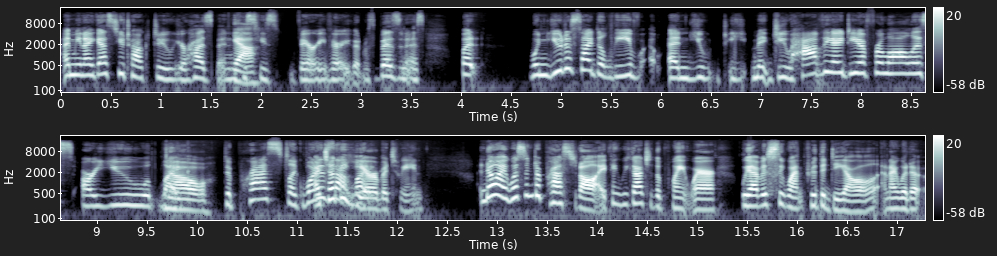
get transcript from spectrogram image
I mean, I guess you talk to your husband Yeah. because he's very very good with business. But when you decide to leave and you do you have the idea for Lawless? Are you like no. depressed? Like what I took a year like? between. No, I wasn't depressed at all. I think we got to the point where we obviously went through the deal, and I would have,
